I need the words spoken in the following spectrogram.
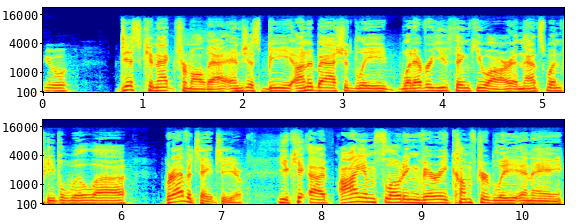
to disconnect from all that and just be unabashedly whatever you think you are, and that's when people will uh, gravitate to you. You can, uh, I am floating very comfortably in a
